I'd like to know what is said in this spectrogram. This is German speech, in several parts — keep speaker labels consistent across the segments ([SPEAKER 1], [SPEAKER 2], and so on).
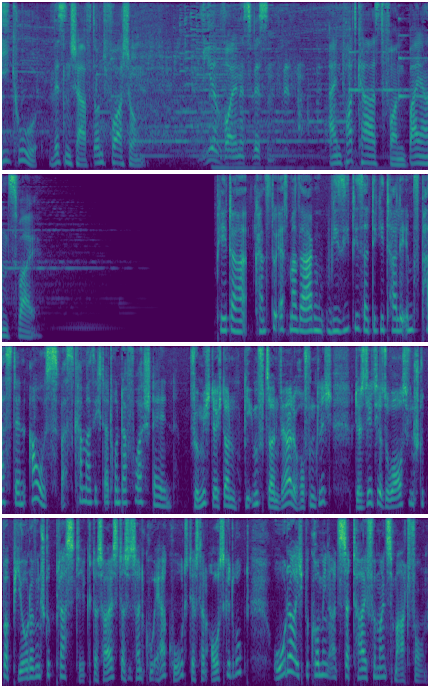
[SPEAKER 1] IQ, Wissenschaft und Forschung. Wir wollen es wissen. Ein Podcast von Bayern 2.
[SPEAKER 2] Peter, kannst du erst mal sagen, wie sieht dieser digitale Impfpass denn aus? Was kann man sich darunter vorstellen?
[SPEAKER 3] Für mich, der ich dann geimpft sein werde, hoffentlich, der sieht hier so aus wie ein Stück Papier oder wie ein Stück Plastik. Das heißt, das ist ein QR-Code, der ist dann ausgedruckt oder ich bekomme ihn als Datei für mein Smartphone.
